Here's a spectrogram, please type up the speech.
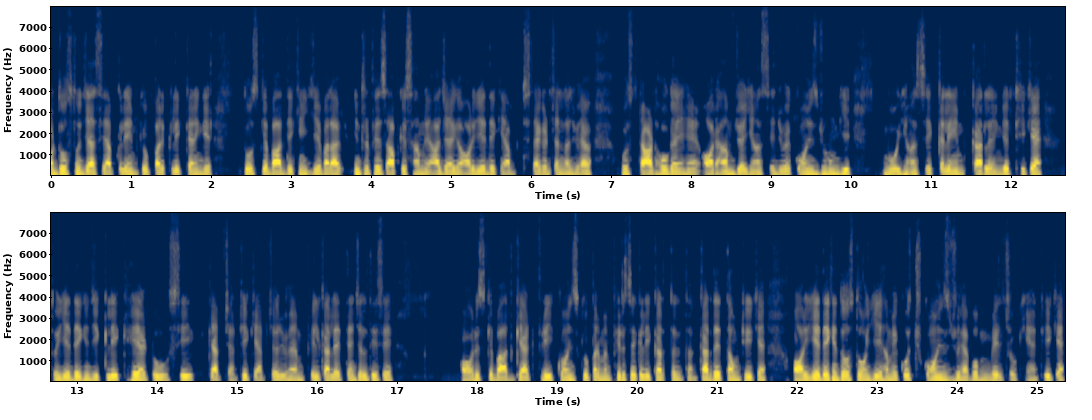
और दोस्तों जैसे आप क्लेम के ऊपर क्लिक करेंगे तो उसके बाद देखें ये वाला इंटरफेस आपके सामने आ जाएगा और ये देखें अब सेकंड चलना जो है वो स्टार्ट हो गए हैं और हम जो है यहाँ से जो है कॉइन्स जो होंगी वो यहाँ से क्लेम कर लेंगे, ठीक है? तो ये देखें जी click here to see captcha ठीक कैप्चर जो है हम फिल कर लेते हैं जल्दी से। और इसके बाद गेट फ्री कॉइन्स के ऊपर मैं फिर से क्लिक कर कर देता हूँ, ठीक है? और ये देखें दोस्तों, ये हमें कुछ कॉइन्स जो है वो मिल चुके हैं, ठीक है?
